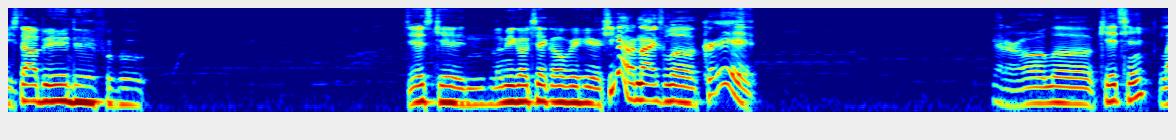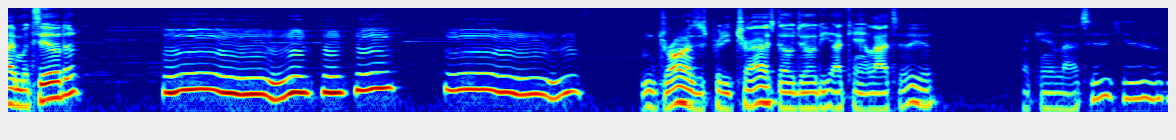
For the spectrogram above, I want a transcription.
me stop being difficult. Just kidding. Let me go check over here. She got a nice little crib. She got her own little kitchen, like Matilda. Mm-hmm. mm-hmm, mm-hmm, mm-hmm. Them drawings is pretty trash though, Jodie. I can't lie to you. I can't lie to you.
